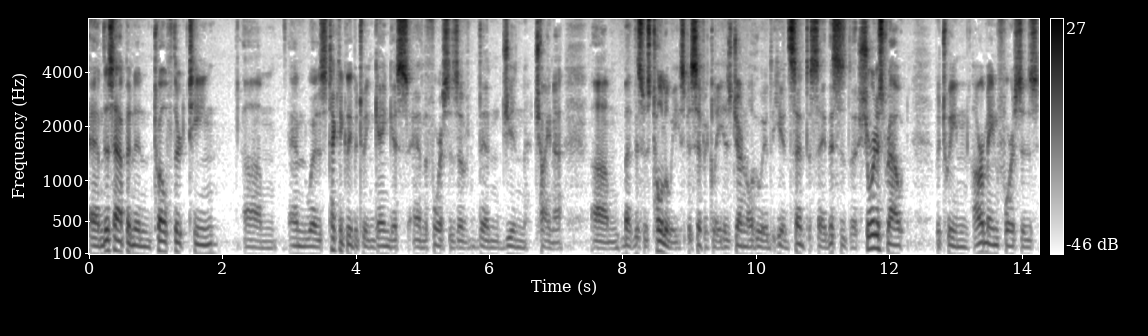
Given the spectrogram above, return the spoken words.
and this happened in 1213 um, and was technically between Genghis and the forces of then Jin China. Um, but this was Tolui specifically, his general who had, he had sent to say, This is the shortest route between our main forces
